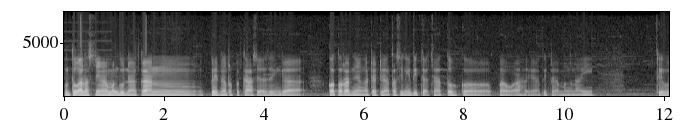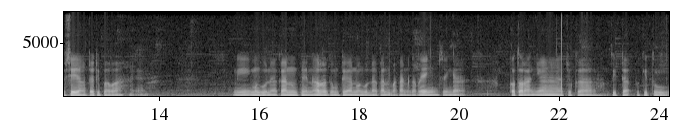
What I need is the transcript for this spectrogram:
untuk alasnya menggunakan banner bekas ya sehingga kotoran yang ada di atas ini tidak jatuh ke bawah ya tidak mengenai DOC yang ada di bawah ya. ini menggunakan banner kemudian menggunakan pakan kering sehingga kotorannya juga tidak begitu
